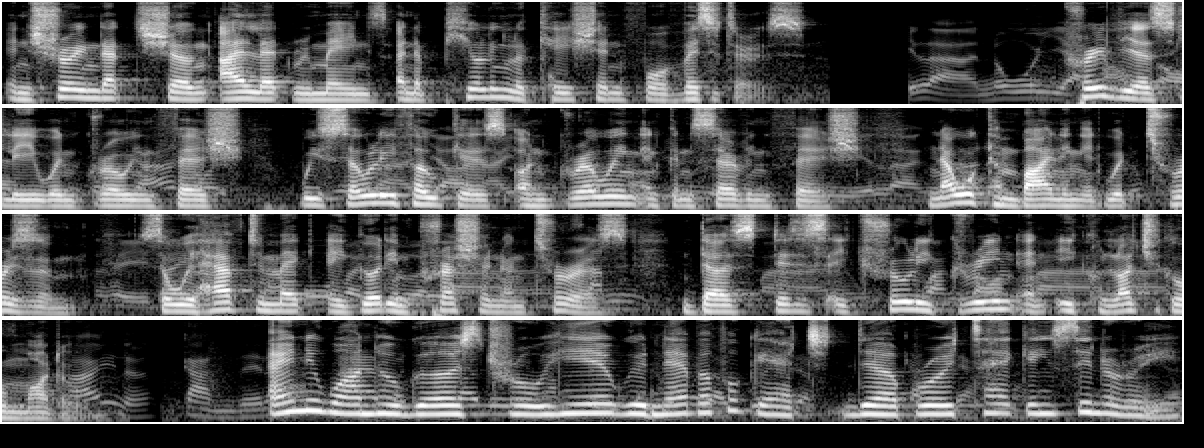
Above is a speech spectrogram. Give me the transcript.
ensuring that Sơn Islet remains an appealing location for visitors. Previously, when growing fish, we solely focus on growing and conserving fish. Now we're combining it with tourism, so we have to make a good impression on tourists. Thus, this is a truly green and ecological model. Anyone who goes through here will never forget the breathtaking scenery.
